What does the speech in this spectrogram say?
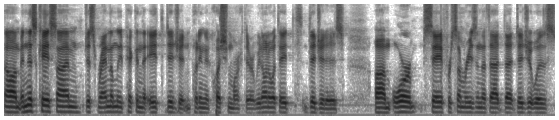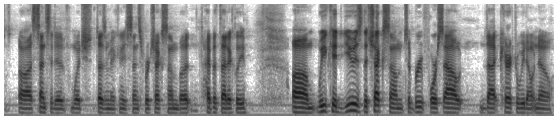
Um, in this case, I'm just randomly picking the eighth digit and putting a question mark there. We don't know what the eighth digit is. Um, or say for some reason that that, that digit was uh, sensitive, which doesn't make any sense for a checksum, but hypothetically. Um, we could use the checksum to brute force out that character we don't know.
